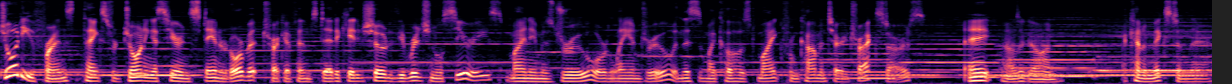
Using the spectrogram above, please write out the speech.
Joy to you, friends. Thanks for joining us here in Standard Orbit, Trek FM's dedicated show to the original series. My name is Drew, or Landrew, and this is my co host Mike from Commentary Track Stars. Hey, how's it going? I kind of mixed him there.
